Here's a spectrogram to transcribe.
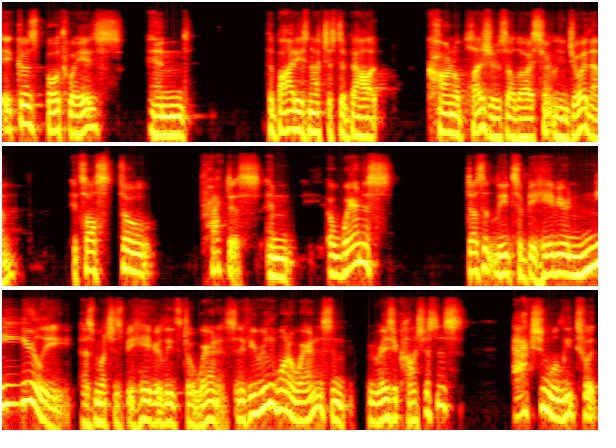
it goes both ways and the body is not just about carnal pleasures although i certainly enjoy them it's also practice and awareness doesn't lead to behavior nearly as much as behavior leads to awareness and if you really want awareness and raise your consciousness action will lead to it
